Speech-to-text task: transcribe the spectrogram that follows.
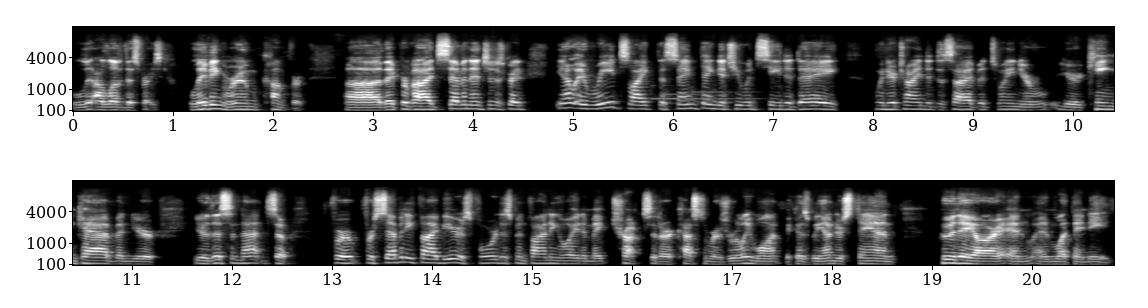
I love this phrase, living room comfort. Uh, they provide seven inches great. You know, it reads like the same thing that you would see today when you're trying to decide between your your king cab and your your this and that. So for for 75 years ford has been finding a way to make trucks that our customers really want because we understand who they are and and what they need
